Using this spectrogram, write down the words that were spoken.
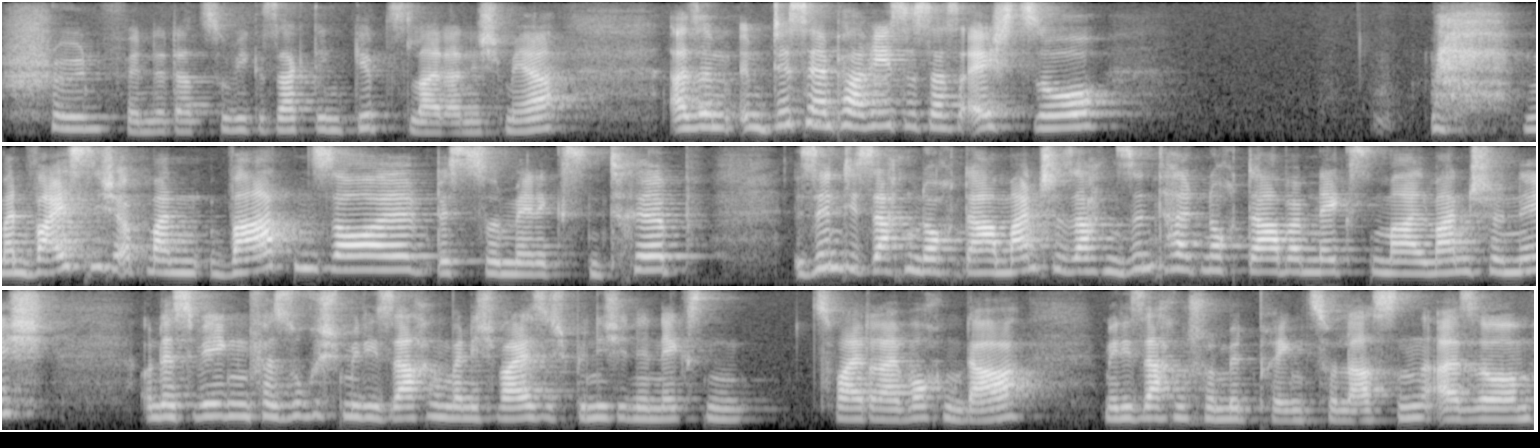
schön finde dazu. Wie gesagt, den gibt es leider nicht mehr. Also im, im Disney in Paris ist das echt so, man weiß nicht, ob man warten soll bis zum nächsten Trip. Sind die Sachen noch da? Manche Sachen sind halt noch da beim nächsten Mal, manche nicht. Und deswegen versuche ich mir die Sachen, wenn ich weiß, ich bin nicht in den nächsten zwei, drei Wochen da, mir die Sachen schon mitbringen zu lassen. Also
